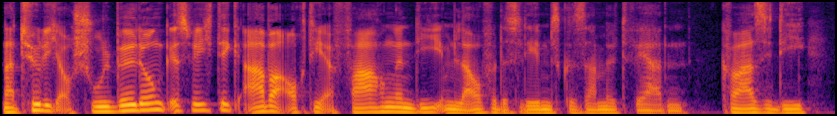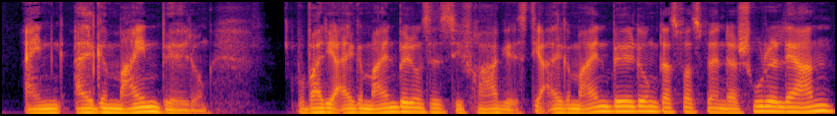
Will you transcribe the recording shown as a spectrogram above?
natürlich auch Schulbildung ist wichtig, aber auch die Erfahrungen, die im Laufe des Lebens gesammelt werden. Quasi die Ein Allgemeinbildung. Wobei die Allgemeinbildung ist jetzt die Frage, ist die Allgemeinbildung das, was wir in der Schule lernen?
